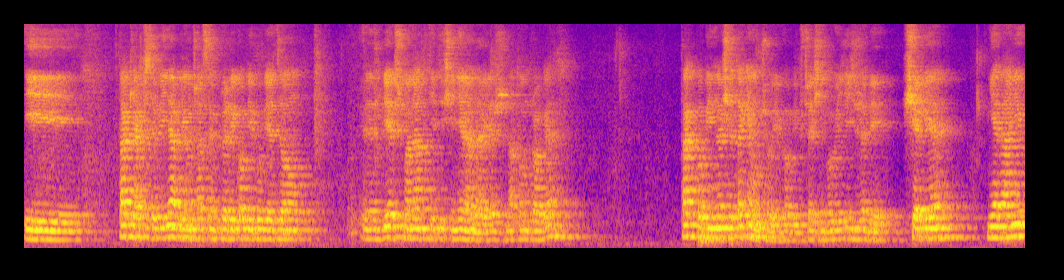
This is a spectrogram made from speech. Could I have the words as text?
I tak jak w seminarium czasem klerykowie powiedzą, bierz manatki, ty się nie nadajesz na tą drogę. Tak powinno się takiemu człowiekowi wcześniej powiedzieć, żeby siebie nie ranił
